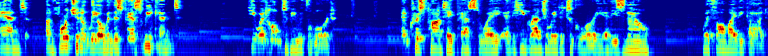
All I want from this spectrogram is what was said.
And unfortunately, over this past weekend, he went home to be with the Lord. And Chris Ponte passed away and he graduated to glory and he's now with Almighty God.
